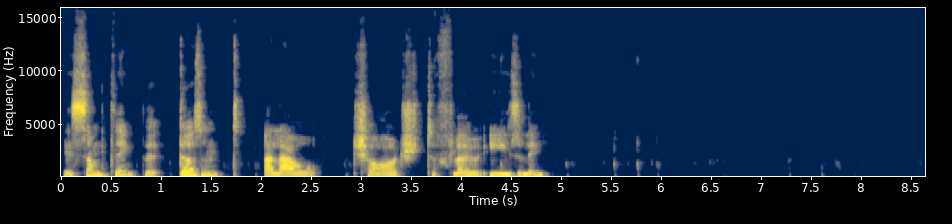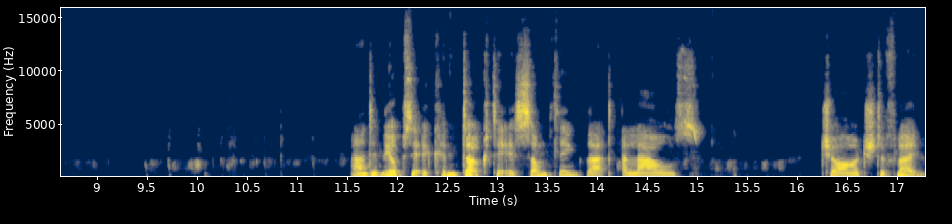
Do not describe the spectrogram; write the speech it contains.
is something that doesn't allow charge to flow easily. And in the opposite, a conductor is something that allows charge to flow.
